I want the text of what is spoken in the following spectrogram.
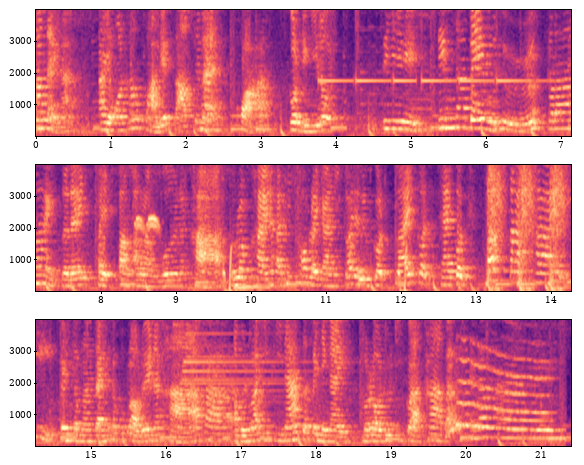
ข้างไหนนะอะอย่างออนข้างขวาเรียกซับใช่ไหมใช่ขวากดอย่างนี้เลย จีจิ้มหน้าจอมือถือก็ได้จะได้เป๊ะปังอลังเวอร์นะคะสำหรับใครนะคะที่ชอบรายการนี้ก็อย่าลืมกดไลค์กดแชร์กดซับสไครต์เป็นกำลังใจให้กับพวกเราด้วยนะคะค่ะเอาเป็นว่า EP หน้าจะเป็นยังไงมารอดูดีกว่าค่ะ บ๊ายบายบ๊ายบาย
